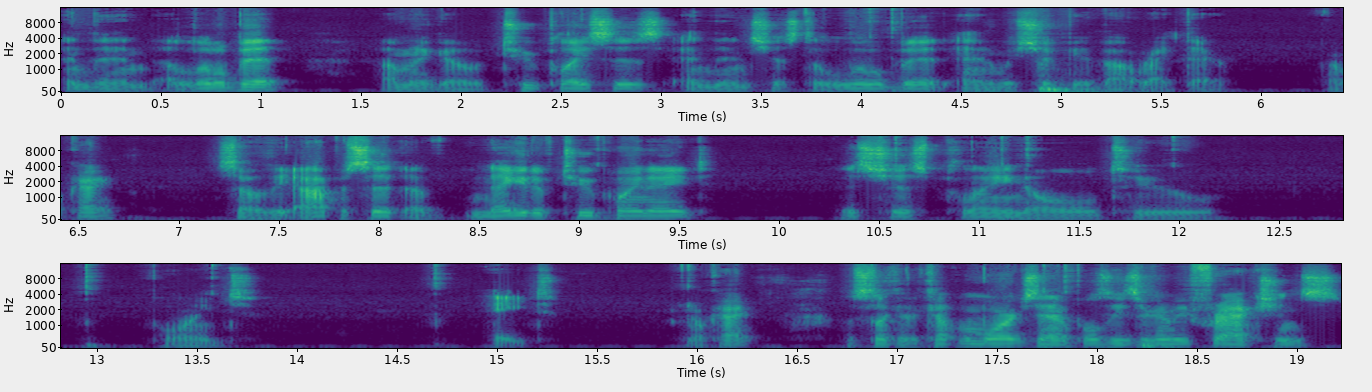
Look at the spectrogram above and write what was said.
and then a little bit, I'm going to go two places and then just a little bit, and we should be about right there. Okay? So the opposite of negative 2.8 is just plain old 2.8. Okay? Let's look at a couple more examples. These are going to be fractions.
